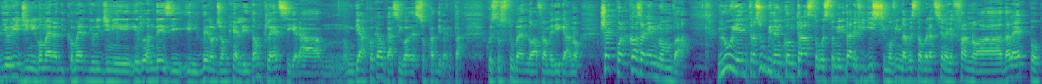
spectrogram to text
di origini come era di, com'era di origini irlandesi il vero John Kelly di Tom Clancy che era mm, un bianco caucasico adesso qua diventa questo stupendo afroamericano. C'è qualcosa che non va. Lui entra subito in contrasto, questo militare fighissimo, fin da questa operazione che fanno ad Aleppo,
